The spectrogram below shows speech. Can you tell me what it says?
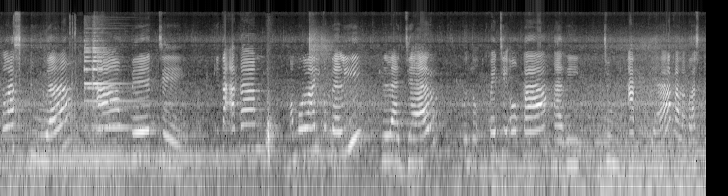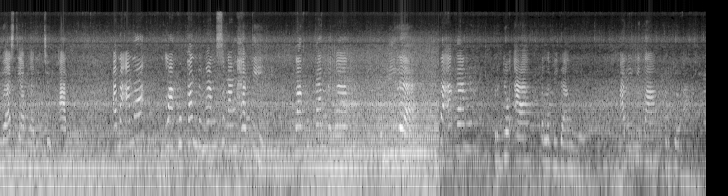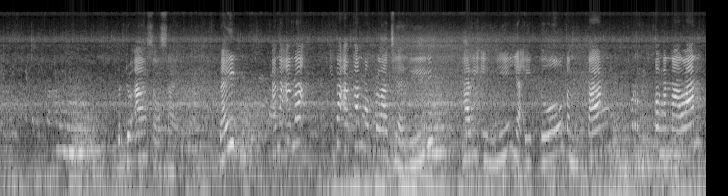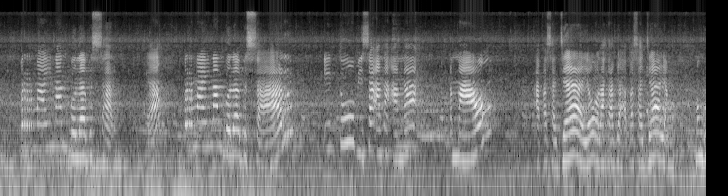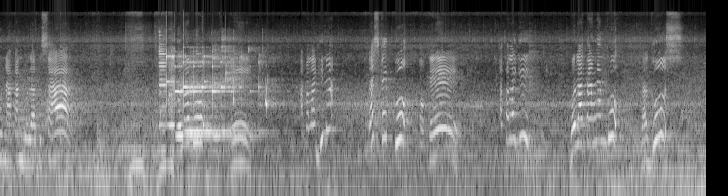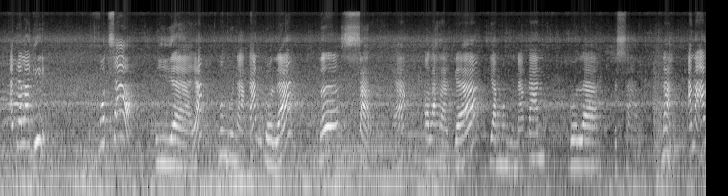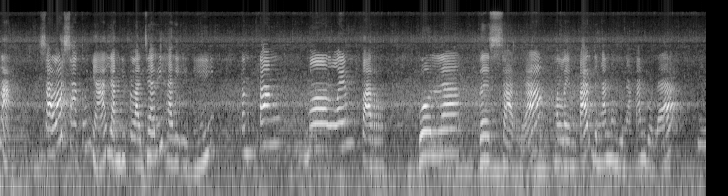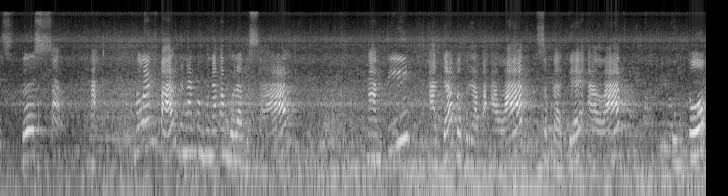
kelas 2 ABC. Kita akan memulai kembali belajar untuk PJOK hari Jumat ya. Kalau kelas 2 setiap hari Jumat. Anak-anak lakukan dengan senang hati. Lakukan dengan gembira. Kita akan berdoa terlebih dahulu. Mari kita berdoa. Berdoa selesai. Baik, anak-anak, kita akan mempelajari hari ini yaitu tentang pengenalan permainan bola besar. Ya, permainan bola besar itu bisa anak-anak kenal apa saja ya olahraga apa saja yang menggunakan bola besar bola bu. Eh. Apa lagi nak? Basket bu. Oke. Apa lagi? Bola tangan bu. Bagus. Ada lagi? Futsal. Iya ya. Menggunakan bola besar ya. Olahraga yang menggunakan bola besar. Nah, anak-anak, salah satunya yang dipelajari hari ini tentang melempar bola besar ya, melempar dengan menggunakan bola besar. Nah, melempar dengan menggunakan bola besar nanti ada beberapa alat sebagai alat untuk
